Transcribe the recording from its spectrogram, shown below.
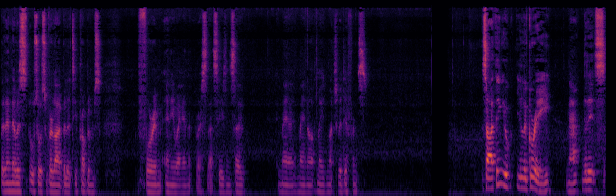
But then there was all sorts of reliability problems for him anyway in the rest of that season, so it may or may not have made much of a difference. So I think you'll you'll agree, Nat, that it's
